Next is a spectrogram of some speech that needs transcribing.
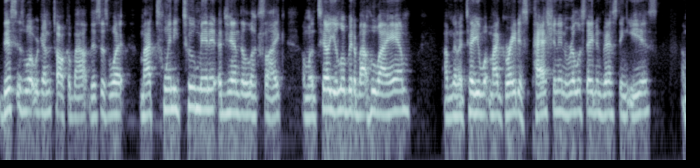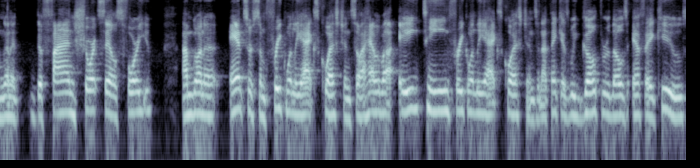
This is what we're going to talk about. This is what my 22 minute agenda looks like. I'm going to tell you a little bit about who I am. I'm going to tell you what my greatest passion in real estate investing is. I'm going to define short sales for you. I'm going to answer some frequently asked questions. So I have about 18 frequently asked questions. And I think as we go through those FAQs,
